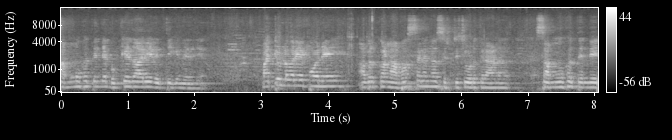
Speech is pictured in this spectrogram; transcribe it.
സമൂഹത്തിന്റെ മുഖ്യധാരയിൽ എത്തിക്കുന്നതിന്. മറ്റുള്ളവരെ പോലെ അവർക്കുള്ള അവസരങ്ങൾ സൃഷ്ടിച്ചു കൊടുക്കലാണ് സമൂഹത്തിന്റെ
